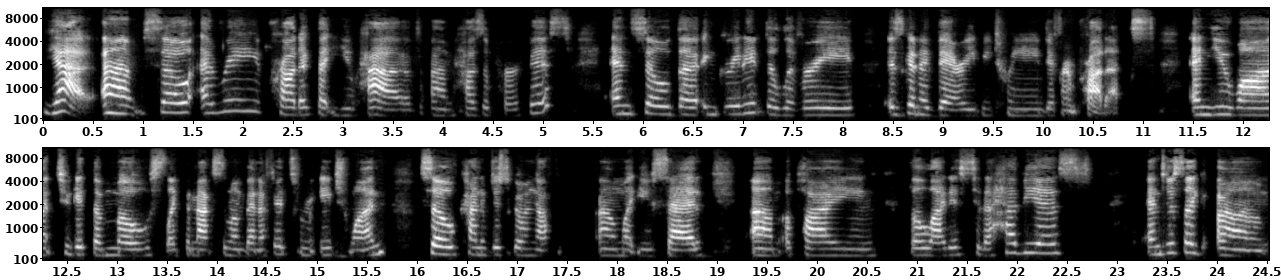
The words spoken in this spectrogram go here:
Yeah um, so every product that you have um, has a purpose. And so the ingredient delivery is going to vary between different products. And you want to get the most like the maximum benefits from each one. So kind of just going off um, what you said um, applying the lightest to the heaviest and just like um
